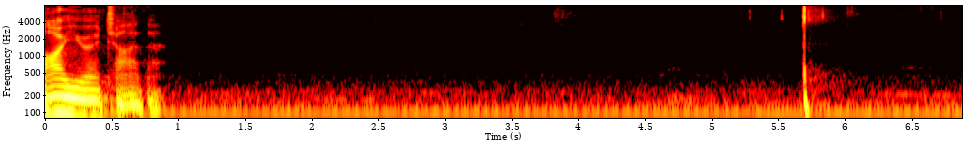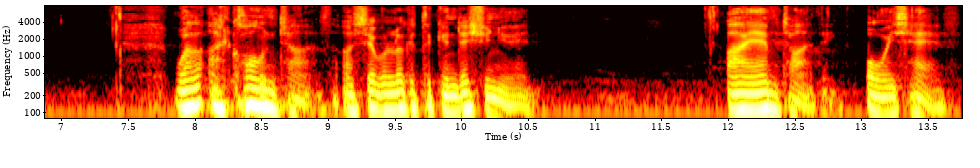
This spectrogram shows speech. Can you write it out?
Are you a tither? Well, I can't tithe. I said, Well, look at the condition you're in. I am tithing, always have.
